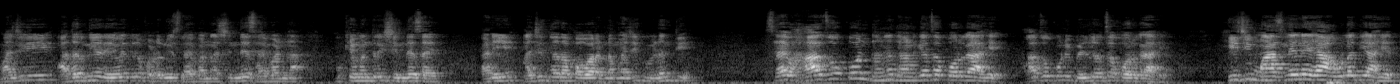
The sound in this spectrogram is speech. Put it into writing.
माझी आदरणीय देवेंद्र फडणवीस साहेबांना शिंदे साहेबांना मुख्यमंत्री शिंदे साहेब आणि अजितदादा पवारांना माझी विनंती आहे. साहेब हा जो कोण धनधाणग्याचा पोरगा आहे हा जो कोणी बिल्डरचा पोरगा आहे ही जी माजलेल्या ह्या अवलादी आहेत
